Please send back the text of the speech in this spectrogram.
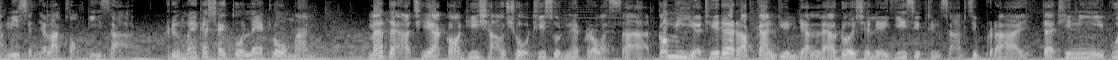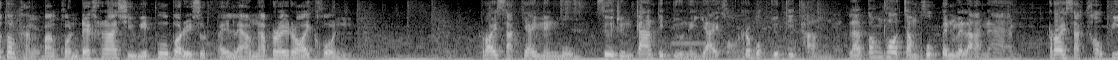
จะมีสัญลักษณ์ของปีศาจหรือไม่ก็ใช้ตัวเลขโรมัน แม้แต่อาชญากรที่เฉาโฉดที่สุดในประวัติศาสตร์ ก็มีเหยื่อที่ได้รับการยืนยันแล้วโดยเฉลี่ย 20-30 ราย แต่ที่นี่ผู้ต้องขังบางคนได้ฆ่าชีวิตผู้บริสุทธิ์ไปแล้วนับร้อยๆ คน รอยสักใยแมงมุม สื่อถึงการติดอยู่ในใยของระบบยุติธรรม และต้องโทษจำคุกเป็นเวลานาน รอยสักเขาปี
